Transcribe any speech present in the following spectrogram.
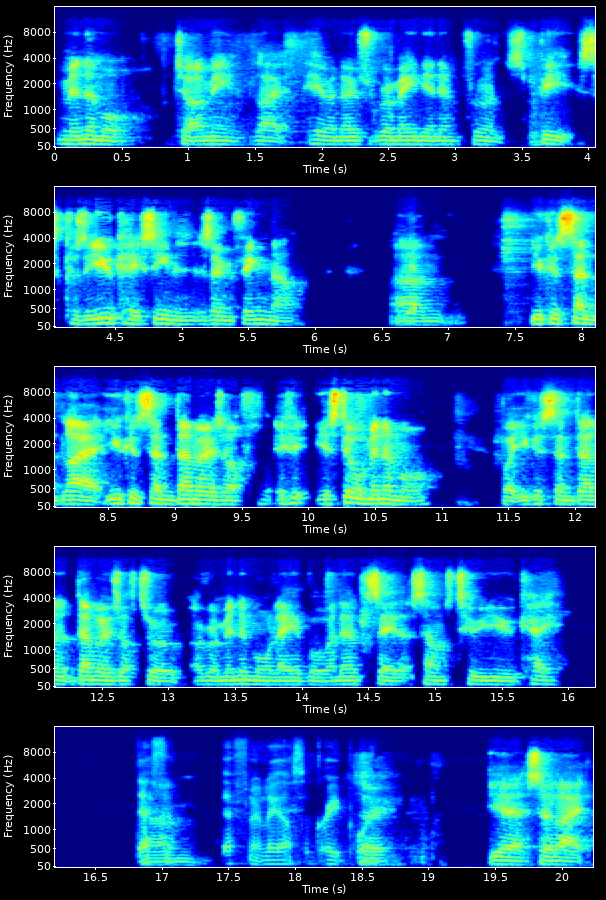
minimal. Do you know what I mean? Like hearing those Romanian influence beats because the UK scene is its own thing now. Um, You could send like you could send demos off. If you're still minimal, but you could send de- demos off to a, a minimal label, and they'd say that sounds too UK. definitely, Um, definitely, that's a great so point. yeah, so like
